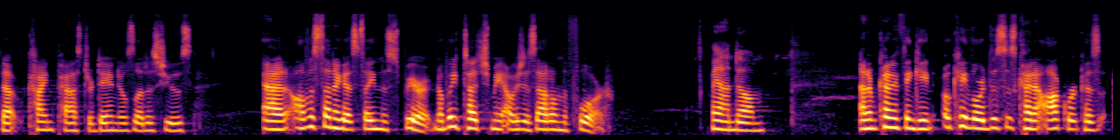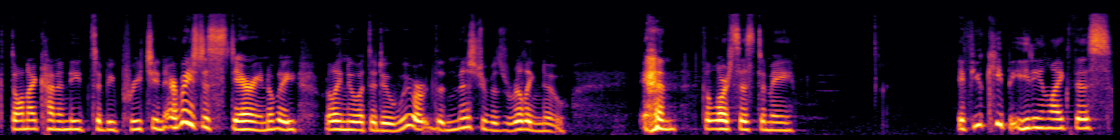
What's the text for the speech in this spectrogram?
that kind pastor Daniels let us use. And all of a sudden, I got slain in the spirit. Nobody touched me. I was just out on the floor. And um, and I'm kind of thinking, okay, Lord, this is kind of awkward because don't I kind of need to be preaching? Everybody's just staring. Nobody really knew what to do. We were the ministry was really new, and the Lord says to me, if you keep eating like this,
